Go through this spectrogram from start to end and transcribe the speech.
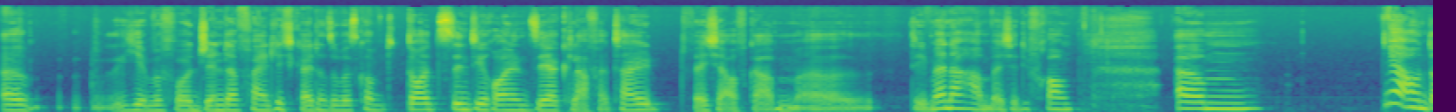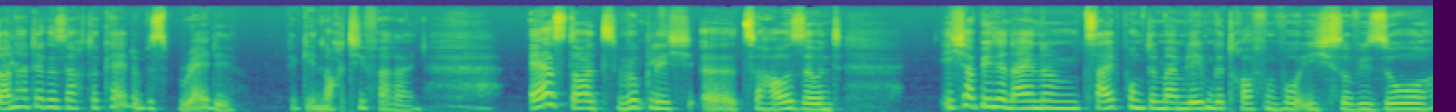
Äh, hier, bevor Genderfeindlichkeit und sowas kommt, dort sind die Rollen sehr klar verteilt, welche Aufgaben äh, die Männer haben, welche die Frauen. Ähm, ja, und dann hat er gesagt, okay, du bist ready. Wir gehen noch tiefer rein. Er ist dort wirklich äh, zu Hause und ich habe ihn in einem Zeitpunkt in meinem Leben getroffen, wo ich sowieso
